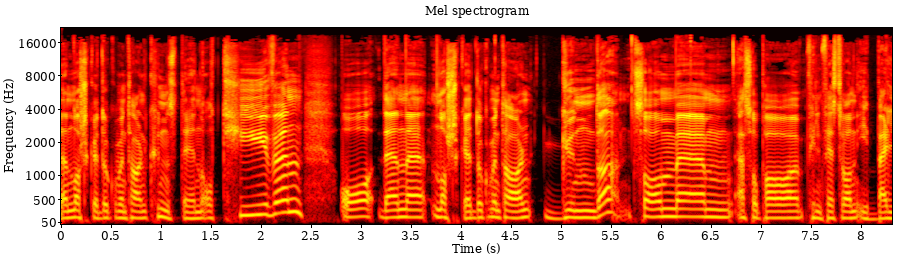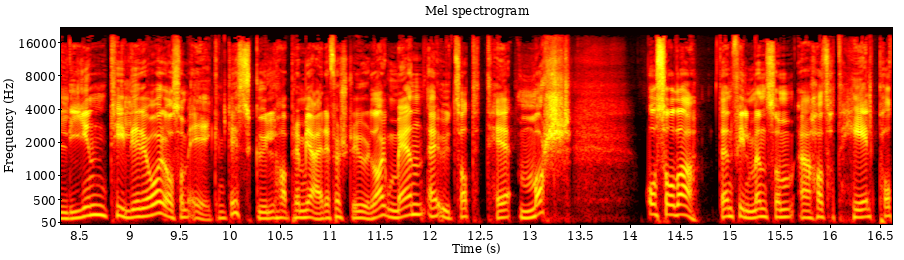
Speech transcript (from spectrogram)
den norske dokumentaren Kunstneren og tyven, og den eh, norske dokumentaren Gunda, som eh, jeg så på filmfestivalen i Berlin tidligere i år, og som egentlig skulle ha premiere første juledag, men er utsatt til mars. Og så da, den filmen som jeg har satt helt på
